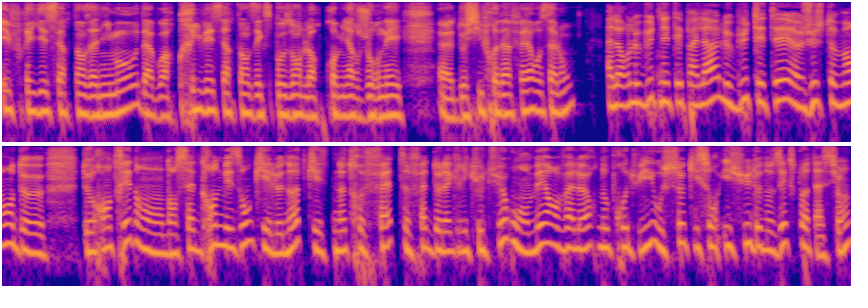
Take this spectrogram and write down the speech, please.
effrayé certains animaux, d'avoir privé certains exposants de leur première journée euh, de chiffre d'affaires au salon? Alors le but n'était pas là, le but était euh, justement de, de rentrer dans, dans cette grande maison qui est le nôtre, qui est notre fête, fête de l'agriculture, où on met en valeur nos produits ou ceux qui sont issus de nos exploitations.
